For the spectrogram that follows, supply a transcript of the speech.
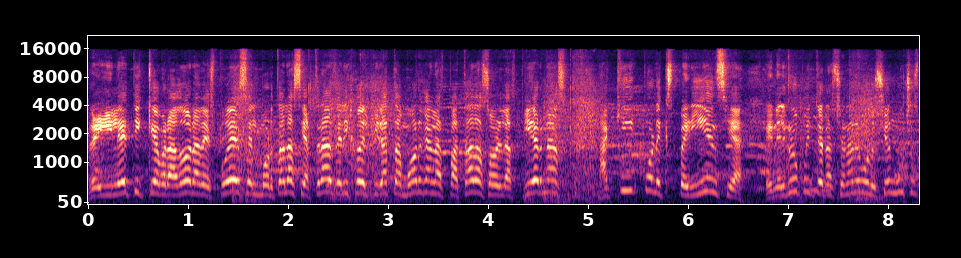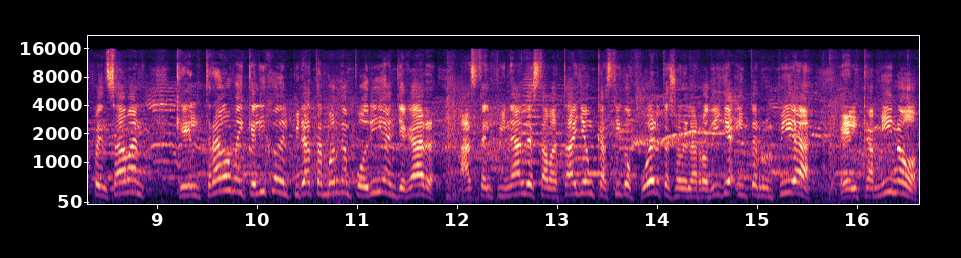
Reguiletti quebradora después, el mortal hacia atrás del hijo del pirata Morgan, las patadas sobre las piernas. Aquí por experiencia, en el Grupo Internacional Evolución muchos pensaban que el trauma y que el hijo del pirata Morgan podrían llegar hasta el final de esta batalla. Un castigo fuerte sobre la rodilla interrumpía el camino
